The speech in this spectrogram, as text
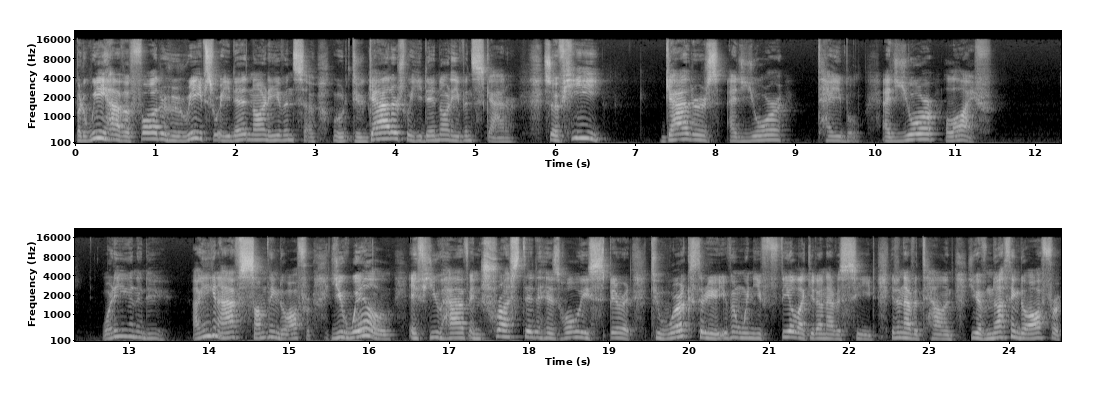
But we have a Father who reaps where he did not even sow, who gathers where he did not even scatter. So if he gathers at your table, at your life, what are you going to do? You to have something to offer? You will if you have entrusted His Holy Spirit to work through you, even when you feel like you don't have a seed, you don't have a talent, you have nothing to offer,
